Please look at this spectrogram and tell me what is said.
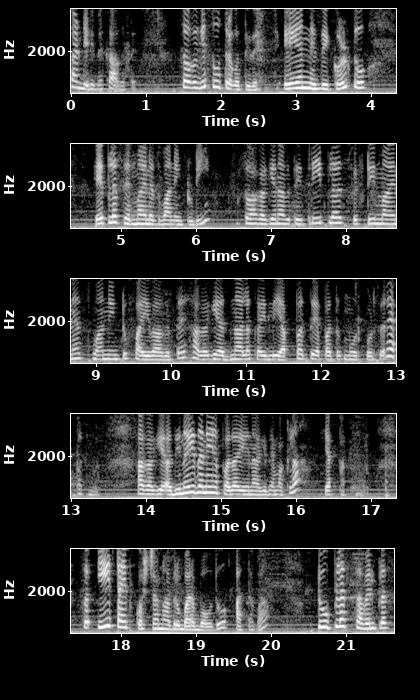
ಕಂಡುಹಿಡಿಬೇಕಾಗುತ್ತೆ ಸೊ ಹಾಗಾಗಿ ಸೂತ್ರ ಗೊತ್ತಿದೆ. A n is equal to a plus n minus one into d so ಹಾಗಾಗಿ ಏನಾಗುತ್ತೆ? Three plus fifteen minus one into five ಆಗುತ್ತೆ. ಹಾಗಾಗಿ ಹದಿನಾಲ್ಕು, ಐದಲಿ ಎಪ್ಪತ್ತು, ಎಪ್ಪತ್ತಕ್ಕೆ ಮೂರು ಕೊಡಿಸಿದ್ರೆ ಎಪ್ಪತ್ತ್ಮೂರು ಹಾಗಾಗಿ ಹದಿನೈದನೆಯ ಪದ ಏನಾಗಿದೆ ಮಕ್ಕಳ ಎಪ್ಪತ್ತ್ಮೂರು ಸೊ ಈ ಟೈಪ್ ಕ್ವಶನ್ ಆದರೂ ಬರಬಹುದು ಅಥವಾ two plus seven plus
